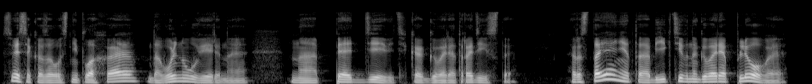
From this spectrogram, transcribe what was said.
Связь оказалась неплохая, довольно уверенная. На 5-9, как говорят радисты. Расстояние-то, объективно говоря, плевое.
